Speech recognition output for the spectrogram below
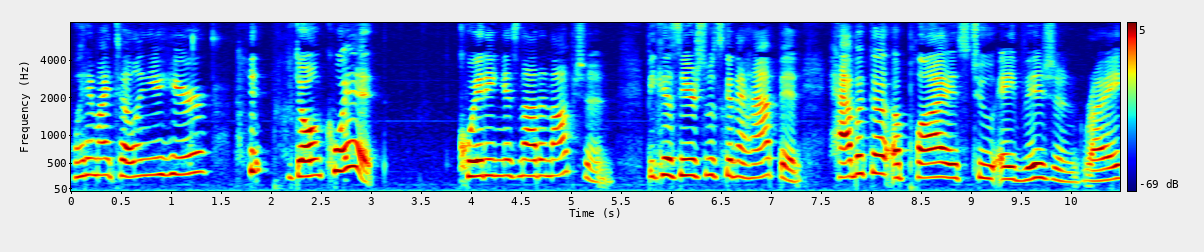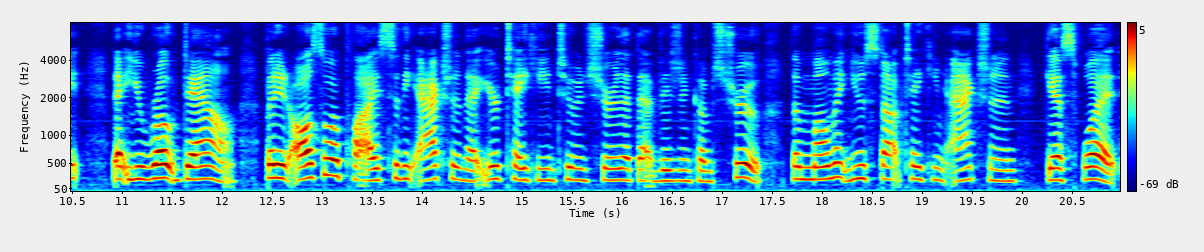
What am I telling you here? Don't quit. Quitting is not an option because here's what's going to happen Habakkuk applies to a vision, right? That you wrote down, but it also applies to the action that you're taking to ensure that that vision comes true. The moment you stop taking action, guess what?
